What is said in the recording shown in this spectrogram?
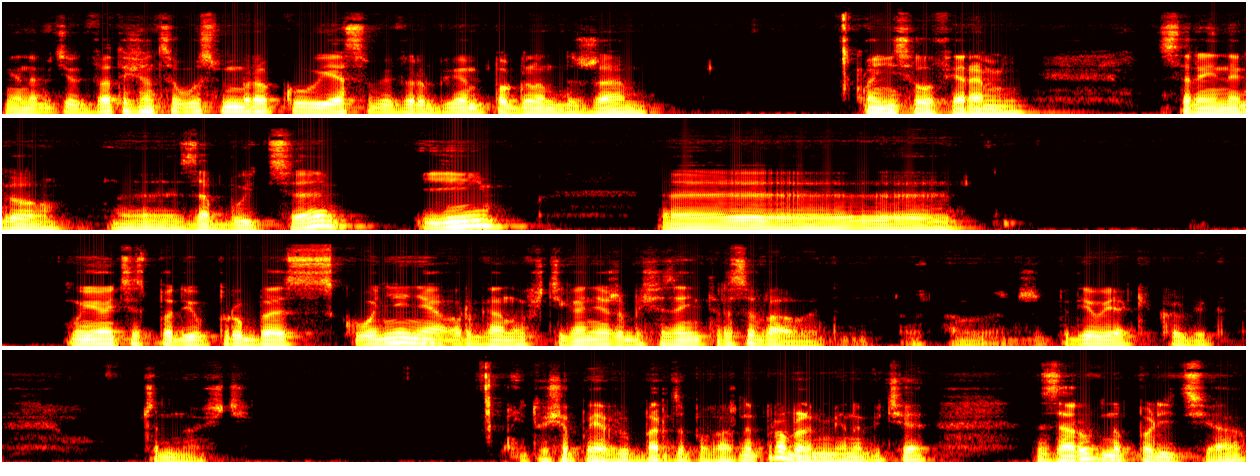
Mianowicie w 2008 roku ja sobie wyrobiłem pogląd, że oni są ofiarami seryjnego e, zabójcy i e, mój ojciec podjął próbę skłonienia organów ścigania, żeby się zainteresowały tym, że podjęły jakiekolwiek czynności. I tu się pojawił bardzo poważny problem, mianowicie zarówno policja,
